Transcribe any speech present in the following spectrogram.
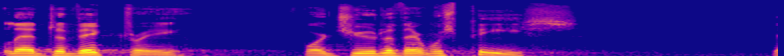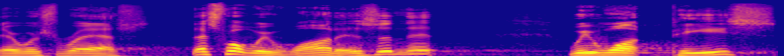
led to victory for Judah, there was peace, there was rest. That's what we want, isn't it? We want peace.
